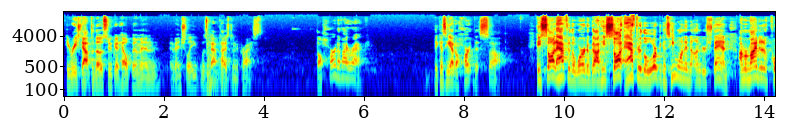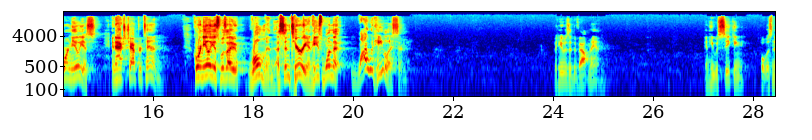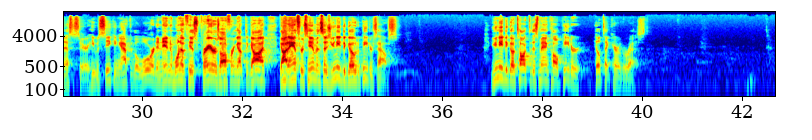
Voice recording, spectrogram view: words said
He reached out to those who could help him and eventually was baptized into Christ. The heart of Iraq, because he had a heart that sought. He sought after the Word of God. He sought after the Lord because he wanted to understand. I'm reminded of Cornelius in Acts chapter 10. Cornelius was a Roman, a centurion. He's one that, why would he listen? But he was a devout man. And he was seeking what was necessary. He was seeking after the Lord. And in one of his prayers offering up to God, God answers him and says, You need to go to Peter's house. You need to go talk to this man called Peter He'll take care of the rest.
